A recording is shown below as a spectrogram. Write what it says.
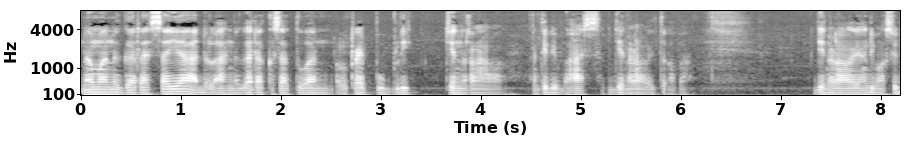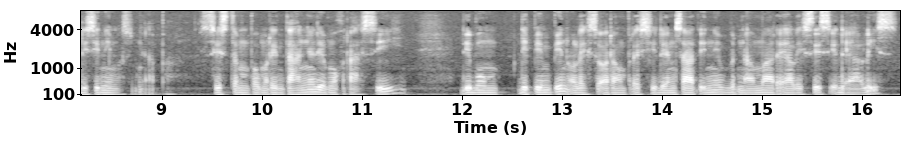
nama negara saya adalah negara kesatuan Republik General nanti dibahas general itu apa. General yang dimaksud di sini maksudnya apa. Sistem pemerintahannya demokrasi dipimpin oleh seorang presiden saat ini bernama realistis idealis.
